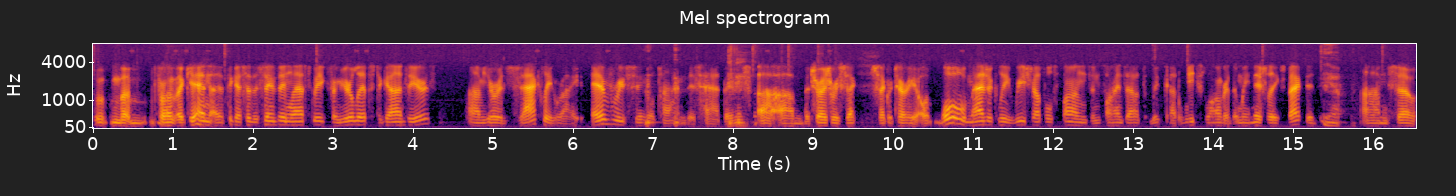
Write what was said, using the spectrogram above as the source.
from again, I think I said the same thing last week. From your lips to God's ears, um, you're exactly right. Every single time this happens, uh, um, the Treasury sec- Secretary oh, whoa magically reshuffles funds and finds out that we've got weeks longer than we initially expected. Yeah. Um, so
